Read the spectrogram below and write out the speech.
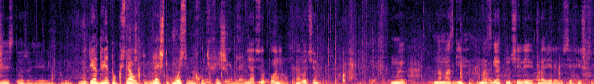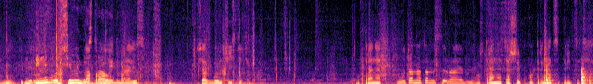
Здесь тоже зелень. бля. Ну, Вот я две только снял, их тут, блядь, штук 8 нахуй этих фишек, блядь. Я все понял. Короче, мы на мозги, мозги отключили и проверили все фишки. И Ну, теперь пины вроде все на вот месте. до правой добрались. Сейчас будем чистить. Устранять, Вот она там и сырая, блядь. устранять ошибку 13.30.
